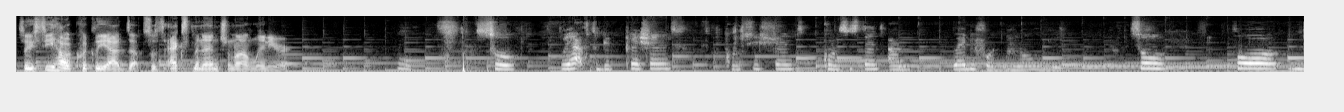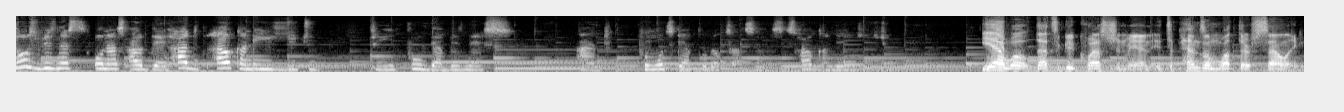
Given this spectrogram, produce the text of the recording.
so you see how it quickly adds up so it's exponential not linear so we have to be patient consistent consistent and ready for the long game so for those business owners out there how, how can they use youtube to improve their business and promote their products and services how can they youtube yeah, well, that's a good question, man. It depends on what they're selling.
